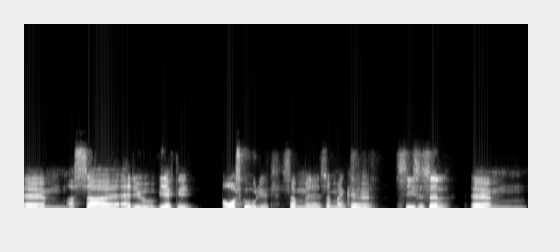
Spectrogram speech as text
Øhm, og så er det jo virkelig overskueligt, som, øh, som man kan sige sig selv. Øhm,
